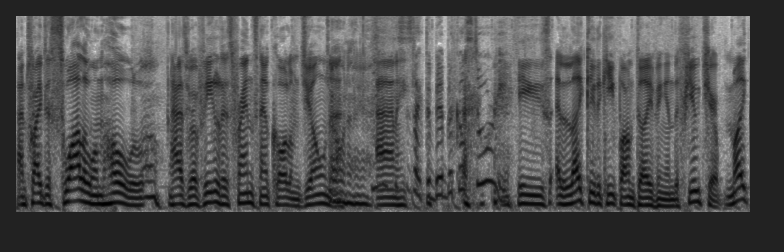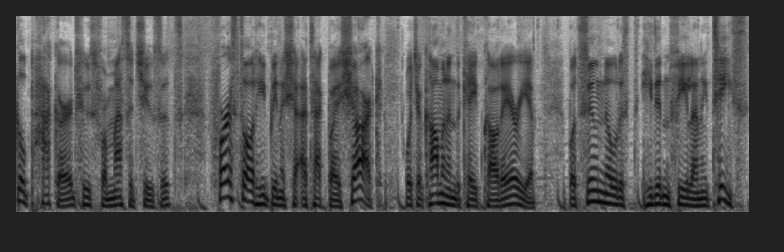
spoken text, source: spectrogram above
and tried to swallow him whole, oh. has revealed his friends now call him Jonah. Jonah, yeah. And This he, is like the biblical story. he's likely to keep on diving in the future. Michael Packard, who's from Massachusetts, first thought he'd been sh- attacked by a shark, which are common in the Cape Cod area, but soon noticed he didn't feel any teeth.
